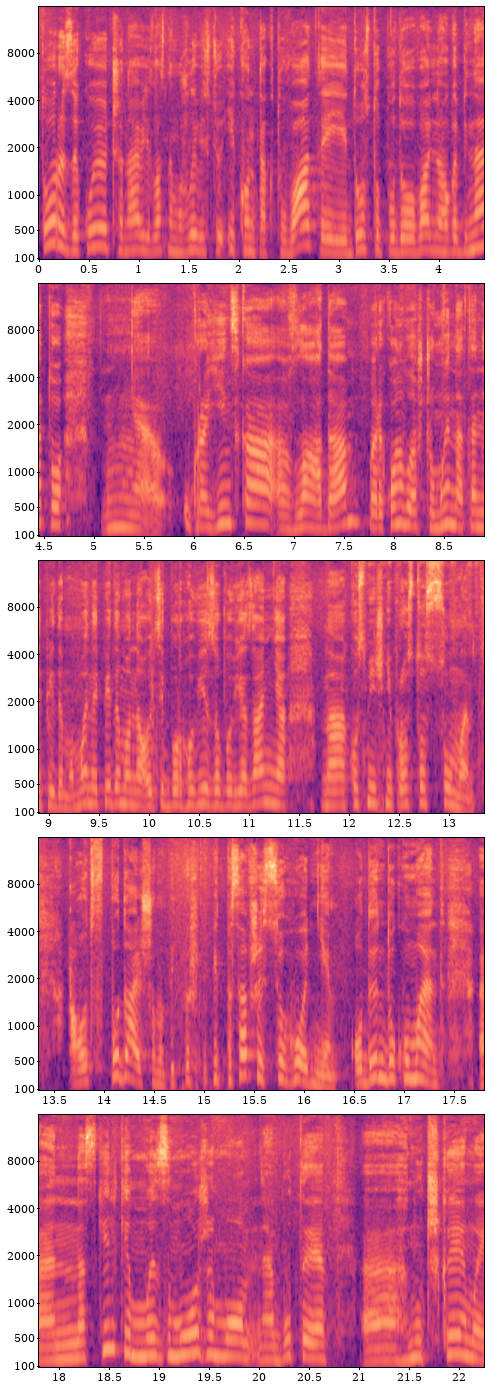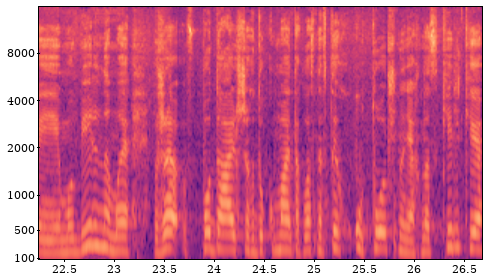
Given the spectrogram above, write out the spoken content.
то ризикуючи навіть власне можливістю і контактувати, і доступу до овального кабінету, українська влада переконувала, що ми на це не підемо. Ми не підемо на оці боргові зобов'язання на космічні просто суми. А от в подальшому, підписавши підписавши сьогодні один документ, е, наскільки ми зможемо е, бути е, гнучкими і мобільними вже в подальших документах, власне, в тих уточненнях, наскільки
